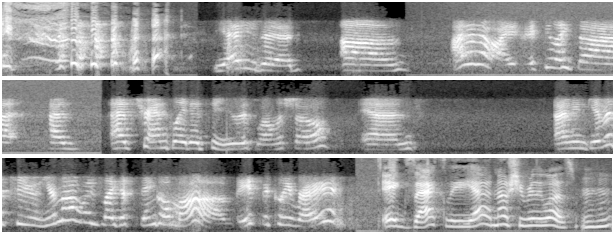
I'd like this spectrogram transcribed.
Yeah, you did. Um, I don't know. I, I feel like that has has translated to you as well, Michelle. And I mean, give it to your mom was like a single mom, basically, right? exactly. Yeah. No, she really was. hmm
